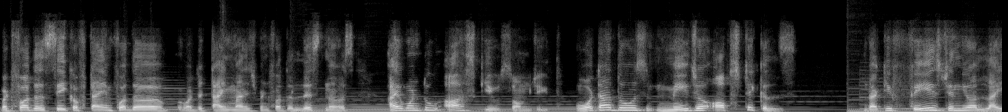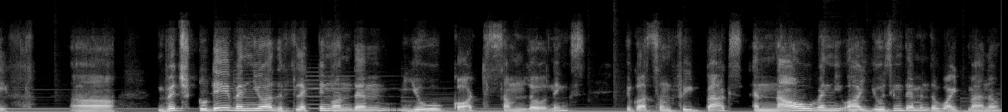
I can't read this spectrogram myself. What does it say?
But for the sake of time for the for the time management for the listeners i want to ask you somjit what are those major obstacles that you faced in your life? Uh, which today when you are reflecting on them you got some learnings you got some feedbacks and now when you are using them in the right manner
